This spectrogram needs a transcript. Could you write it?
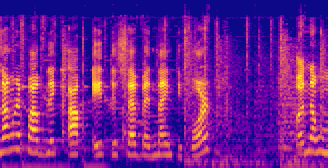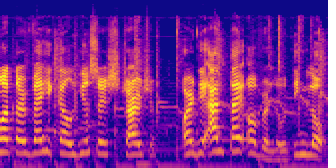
ng Republic Act 8794 o ng Motor Vehicle Users Charge or the Anti-Overloading Law.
